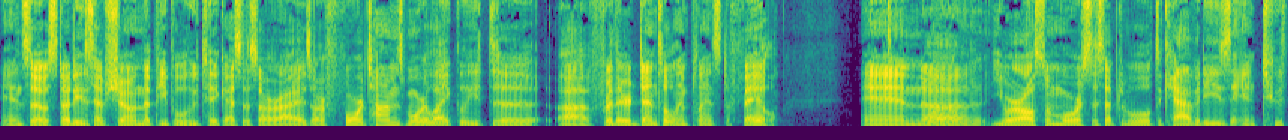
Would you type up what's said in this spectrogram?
and so studies have shown that people who take ssris are four times more likely to uh, for their dental implants to fail and uh, you are also more susceptible to cavities and tooth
